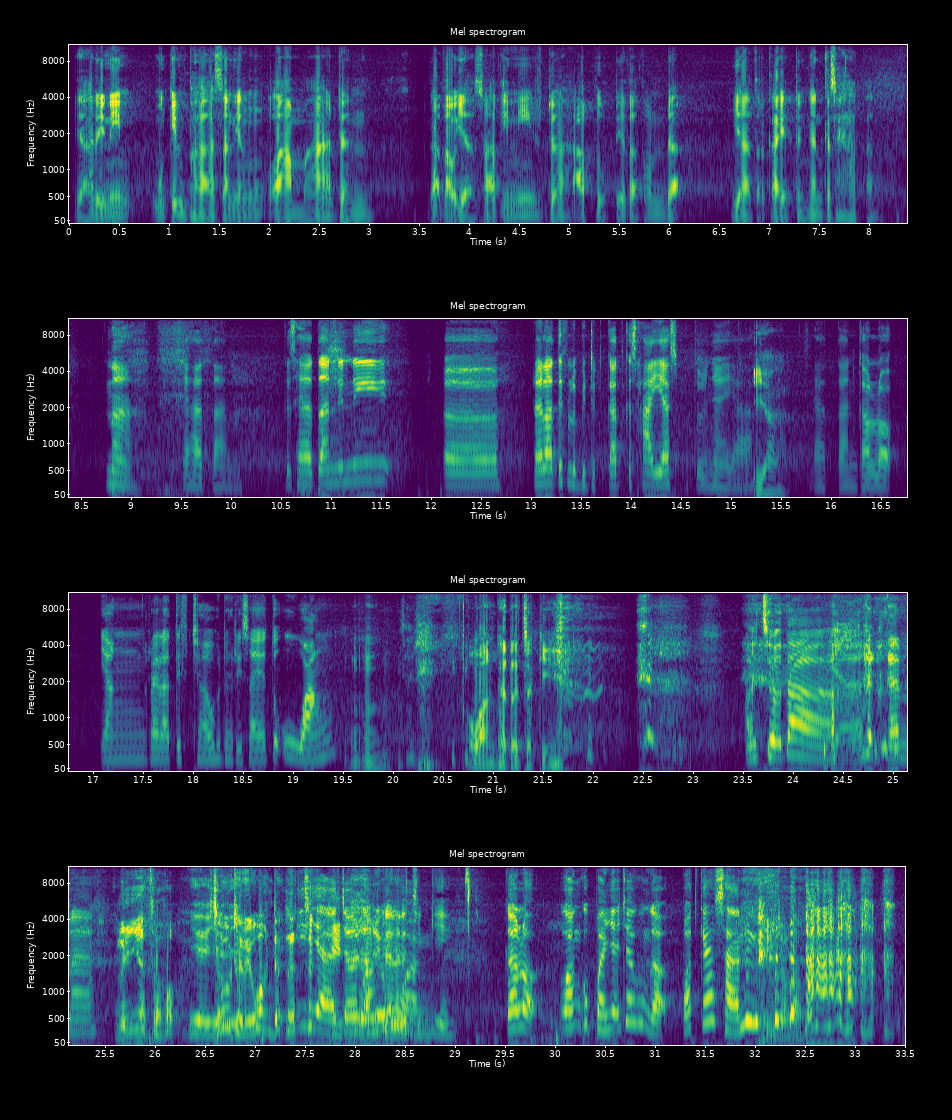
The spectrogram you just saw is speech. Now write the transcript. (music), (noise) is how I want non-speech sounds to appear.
Ya, hari ini mungkin bahasan yang lama dan nggak tahu ya saat ini sudah up to date atau enggak ya terkait dengan kesehatan. nah kesehatan kesehatan ini eh, relatif lebih dekat ke saya sebetulnya ya Iya. kesehatan kalau yang relatif jauh dari saya itu uang Mm-mm. (laughs) Uang dan rezeki. (laughs) Ojo ta. ya karena Loh iya toh. Iya, iya, Jauh iya. dari uang dan rezeki. iya jauh Uang dari dan uang rezeki. kalau uangku banyak aja aku nggak podcastan (laughs) Iya lah.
